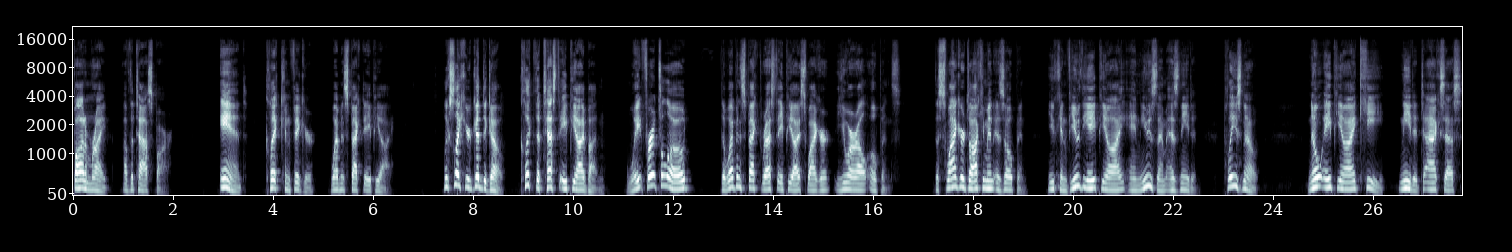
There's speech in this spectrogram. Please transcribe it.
bottom right of the taskbar and click Configure WebInspect API. Looks like you're good to go. Click the Test API button. Wait for it to load. The WebInspect REST API Swagger URL opens. The Swagger document is open. You can view the API and use them as needed. Please note, no API key needed to access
